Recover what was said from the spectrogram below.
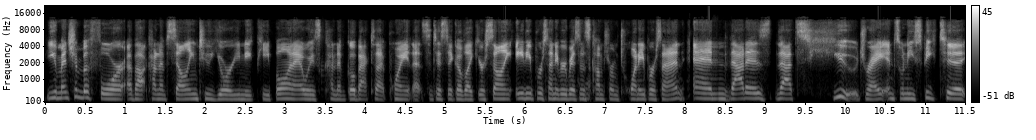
you mentioned before about kind of selling to your unique people. And I always kind of go back to that point, that statistic of like you're selling 80% of your business comes from 20%. And that is, that's huge, right? And so when you speak to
